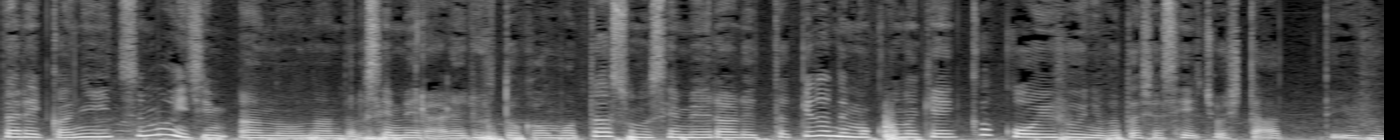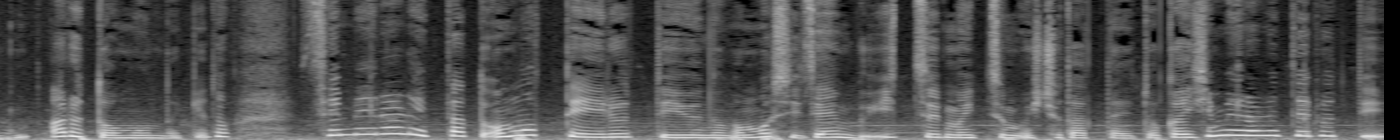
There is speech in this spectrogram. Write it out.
誰かにいつもいじあのなんだろう責められるとか思ったらその責められたけどでもこの結果こういうふうに私は成長したっていうふうにあると思うんだけど責められたと思っているっていうのがもし全部いつもいつも一緒だったりとかいじめられてるって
